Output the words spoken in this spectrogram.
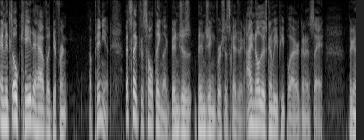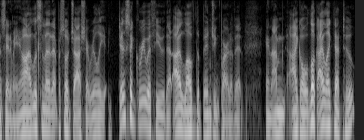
And it's okay to have a different opinion. That's like this whole thing, like binges, binging versus scheduling. I know there's going to be people that are going to say, they're going to say to me, oh, I listened to that episode, Josh. I really disagree with you that I love the binging part of it. And I'm, I go, look, I like that too.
